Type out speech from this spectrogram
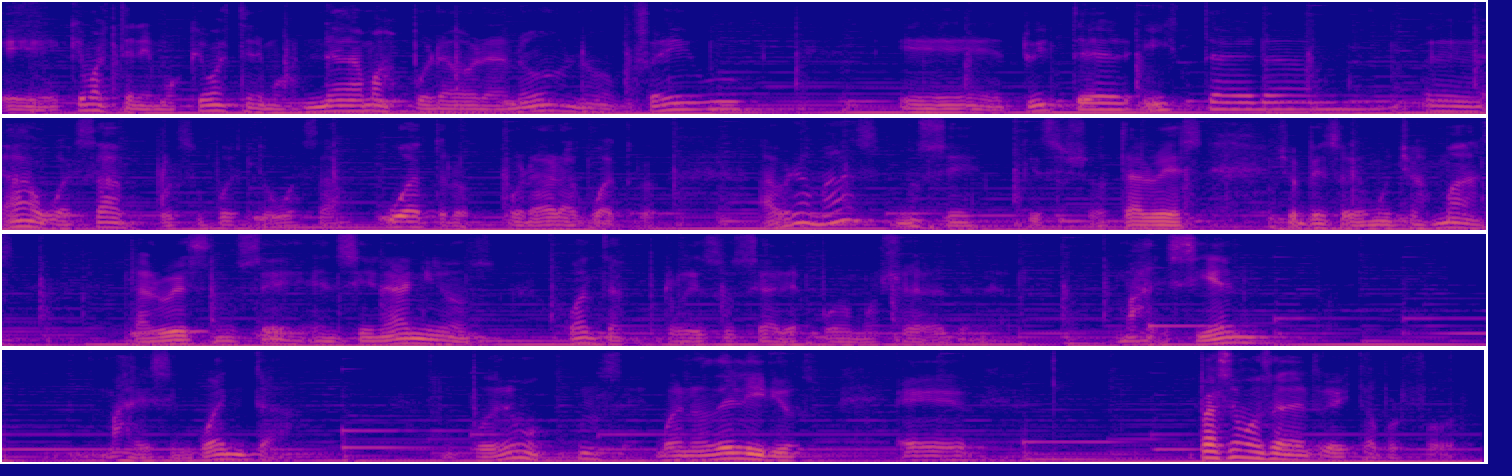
Eh, ¿Qué más tenemos? ¿Qué más tenemos? Nada más por ahora, ¿no? No, Facebook, eh, Twitter, Instagram, ah, WhatsApp, por supuesto, WhatsApp. Cuatro, por ahora cuatro. ¿Habrá más? No sé, qué sé yo, tal vez. Yo pienso que muchas más. Tal vez, no sé, en 100 años, ¿cuántas redes sociales podemos llegar a tener? ¿Más de 100? ¿Más de 50? ¿Podremos? No sé. Bueno, delirios. Eh, pasemos a la entrevista, por favor.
